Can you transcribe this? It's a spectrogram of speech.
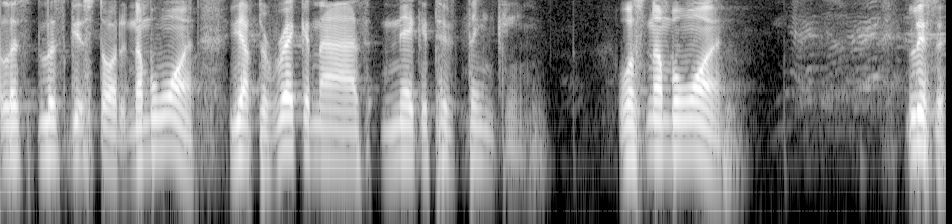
let's let's get started. Number one, you have to recognize negative thinking. What's number one? Listen,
